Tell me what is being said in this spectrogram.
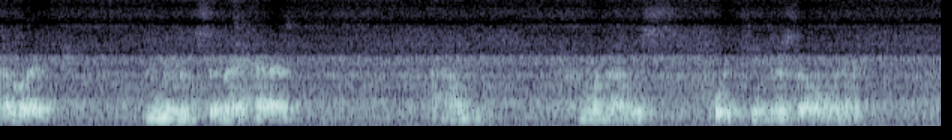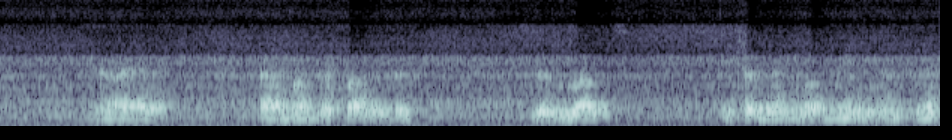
I like the image that I had when I was 14 or so. Where, you know, I had a, a mother and father that, that loved each other and loved me, and uh,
